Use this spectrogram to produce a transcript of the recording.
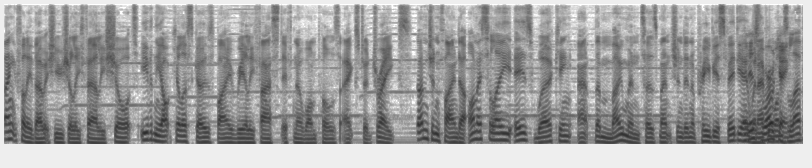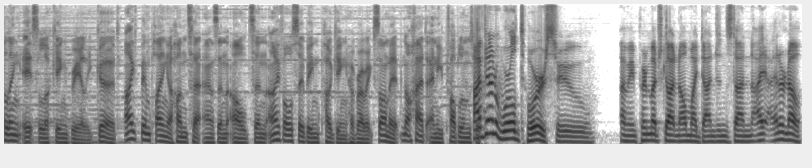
Thankfully though it's usually fairly short, even the Oculus goes by really fast if no one pulls extra drakes. Dungeon Finder honestly is working at the moment as mentioned in a previous video when everyone's working. leveling it's looking really good. I've been playing a hunter as an alt and I've also been pugging heroics on it, not had any problems I've done a world tour through. I mean, pretty much gotten all my dungeons done. I I don't know.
